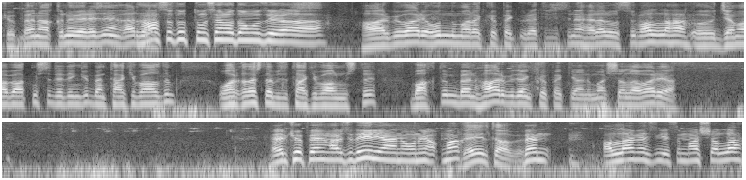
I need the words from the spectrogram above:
Köpeğin hakkını vereceksin kardeş. Nasıl tuttun sen o domuzu ya? Harbi var ya 10 numara köpek üreticisine helal olsun. Vallahi. O Cem abi atmıştı dediğin gibi ben takibi aldım. O arkadaş da bizi takibi almıştı. Baktım ben harbiden köpek yani maşallah var ya. Her köpeğin harcı değil yani onu yapmak. Değil tabi. Ben Allah'a mesriyesin maşallah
